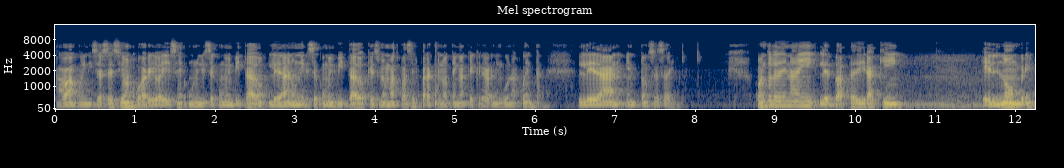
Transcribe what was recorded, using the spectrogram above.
abajo iniciar sesión o arriba dice unirse como invitado. Le dan unirse como invitado que es lo más fácil para que no tengan que crear ninguna cuenta. Le dan entonces ahí. Cuando le den ahí les va a pedir aquí el nombre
